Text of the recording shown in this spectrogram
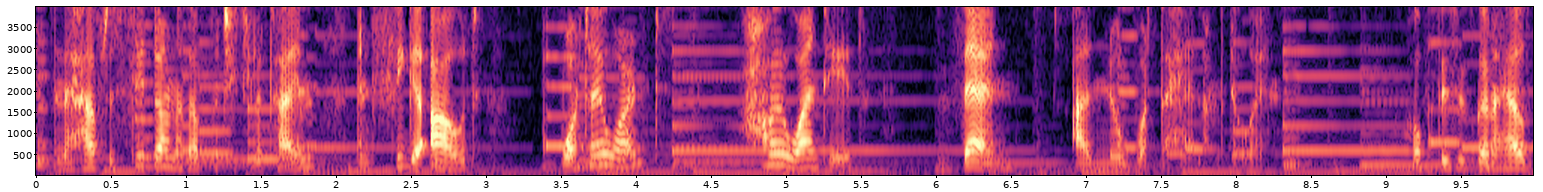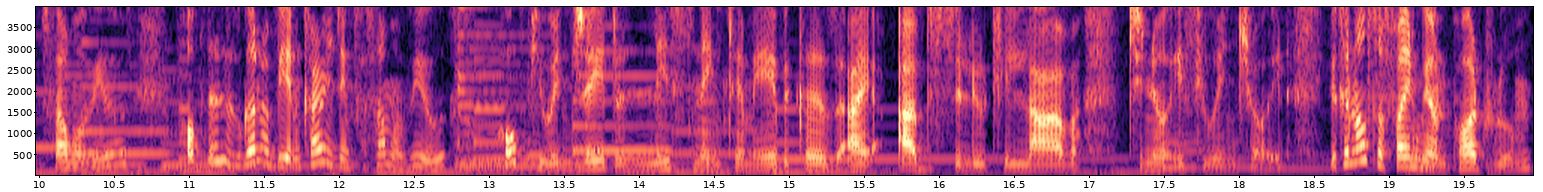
And I have to sit down at that particular time and figure out what I want, how I want it, then I'll know what the hell I'm doing. Hope this is to help some of you. Hope this is to be encouraging for some of you. Hope you enjoyed listening to me because I absolutely love to know if you enjoyed. You can also find me on Podroom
